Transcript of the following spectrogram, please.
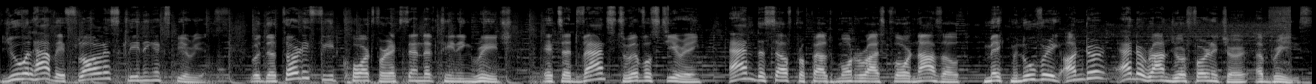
you will have a flawless cleaning experience. With the 30 feet cord for extended cleaning reach, its advanced swivel steering and the self-propelled motorized floor nozzle make maneuvering under and around your furniture a breeze.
